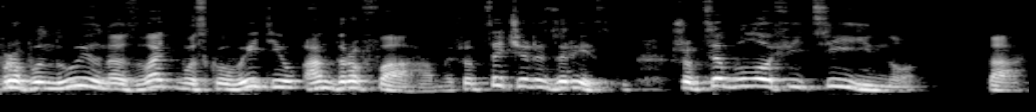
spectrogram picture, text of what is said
пропоную назвати московитів андрофагами, щоб це через риску, щоб це було офіційно. Так.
